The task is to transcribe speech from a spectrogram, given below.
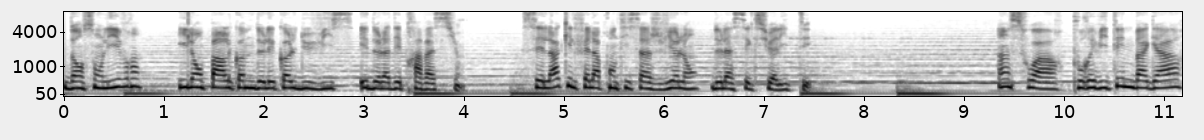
Dans son livre, il en parle comme de l'école du vice et de la dépravation. C'est là qu'il fait l'apprentissage violent de la sexualité. Un soir, pour éviter une bagarre,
